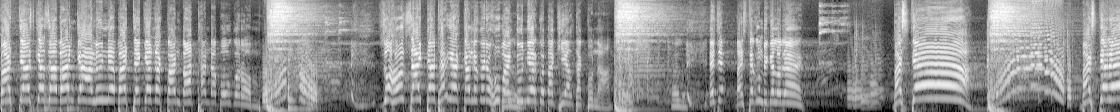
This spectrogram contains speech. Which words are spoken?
বাড়তে আজকে যাবান গান না বাড়তে গিয়ে দেখবান ভাত ঠান্ডা বউ গরম। যখন ঠাঙ্গে এক কান্ড করে হুবাই দুনিয়ার কথা খেয়াল থাকব না। এই যে বাইশটা কম বিকেল রে? বাইশটা! বাইশটা রে!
